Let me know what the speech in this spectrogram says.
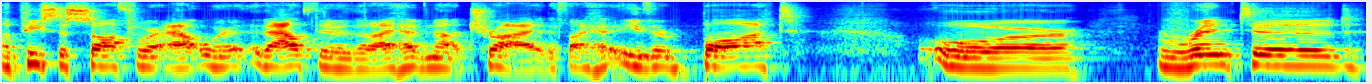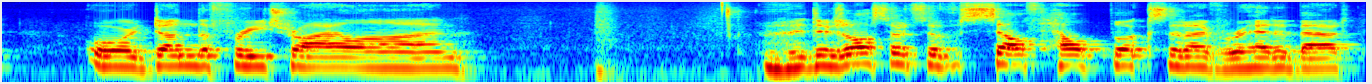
a piece of software out, where, out there that I have not tried. If I either bought or rented or done the free trial on. There's all sorts of self-help books that I've read about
